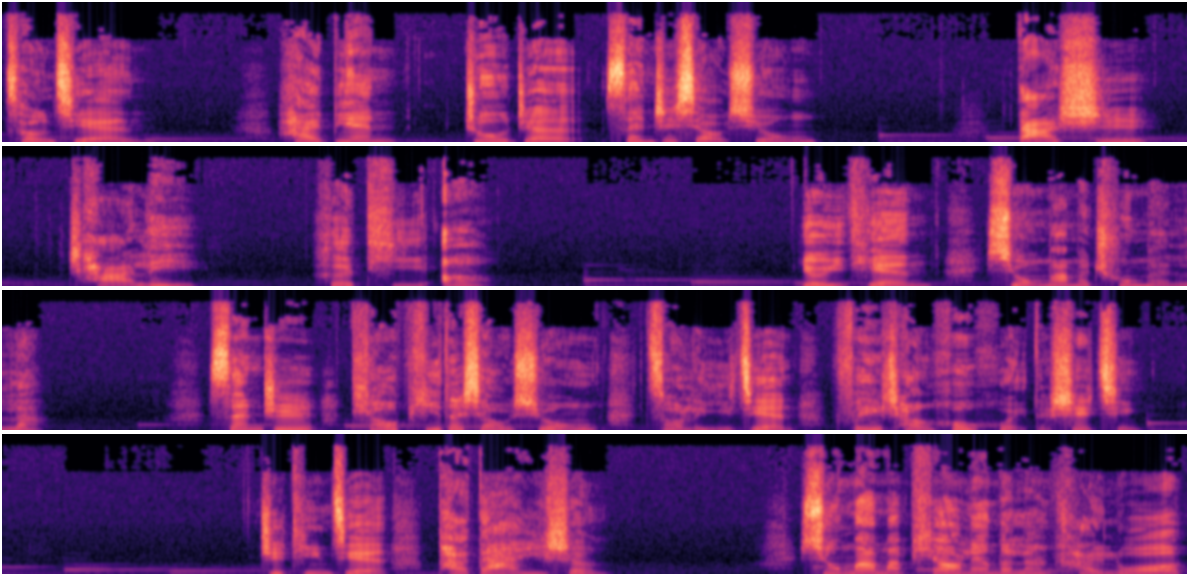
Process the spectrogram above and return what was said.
从前，海边住着三只小熊：达什、查理和提奥。有一天，熊妈妈出门了，三只调皮的小熊做了一件非常后悔的事情。只听见“啪嗒”一声，熊妈妈漂亮的蓝海螺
